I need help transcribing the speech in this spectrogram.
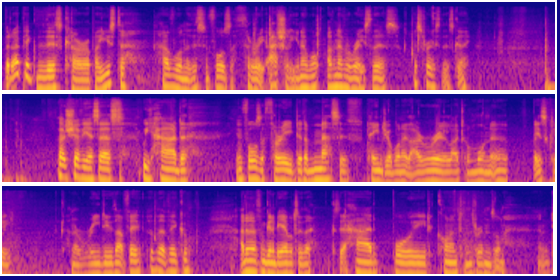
But I picked this car up. I used to have one of this in Forza 3. Actually, you know what? I've never raced this. Let's race this guy. That Chevy SS we had in Forza 3 did a massive paint job on it that I really liked on one. Uh, basically, kind of redo that, ve that vehicle. I don't know if I'm going to be able to though, because it had Boyd Coddington's rims on, and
